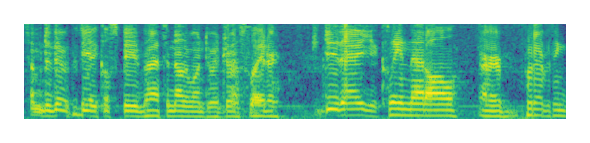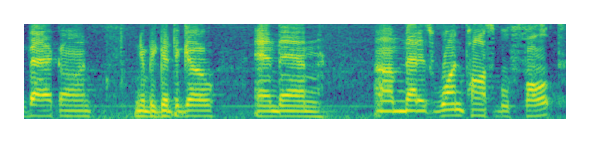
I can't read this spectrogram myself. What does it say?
something to do with the vehicle speed but that's another one to address later do that, you clean that all, or put everything back on, and you'll be good to go. And then um, that is one possible fault,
